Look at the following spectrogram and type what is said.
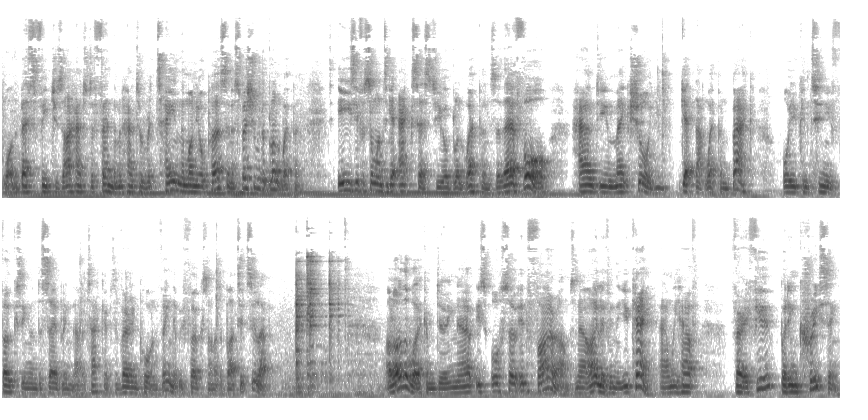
what are the best features are, how to defend them and how to retain them on your person, especially with a blunt weapon It's easy for someone to get access to your blunt weapon. So therefore, how do you make sure you get that weapon back or you continue focusing on disabling that attacker? It's a very important thing that we focus on at the Bartitsu Lab. A lot of the work I'm doing now is also in firearms. Now I live in the UK and we have very few but increasing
